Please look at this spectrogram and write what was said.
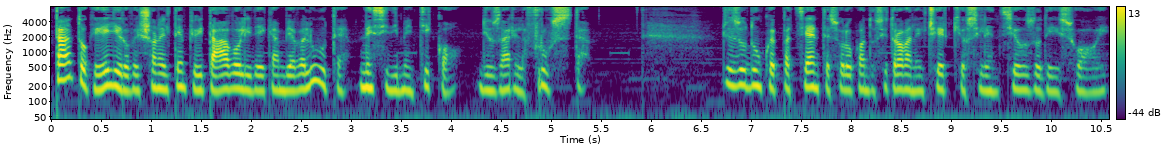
tanto che egli rovesciò nel tempio i tavoli dei cambiavalute, né si dimenticò di usare la frusta. Gesù dunque è paziente solo quando si trova nel cerchio silenzioso dei suoi.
